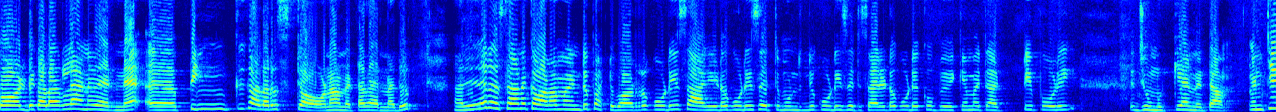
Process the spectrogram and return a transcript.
ഗോൾഡ് കളറിലാണ് വരുന്നത് പിങ്ക് കളർ സ്റ്റോൺ ആണ് കേട്ടോ വരുന്നത്. നല്ല രസമാണ് കാണാൻ വേണ്ടി പട്ടുപാടർ കൂടി സാരിയുടെ കൂടി സെറ്റ് മുണ്ടിന്റെ കൂടി സെറ്റ് സാരിയുടെ കൂടിയൊക്കെ ഉപയോഗിക്കാൻ പറ്റിയ അടിപൊളി ജുമുക്കയാണ് കേട്ടോ എനിക്ക്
